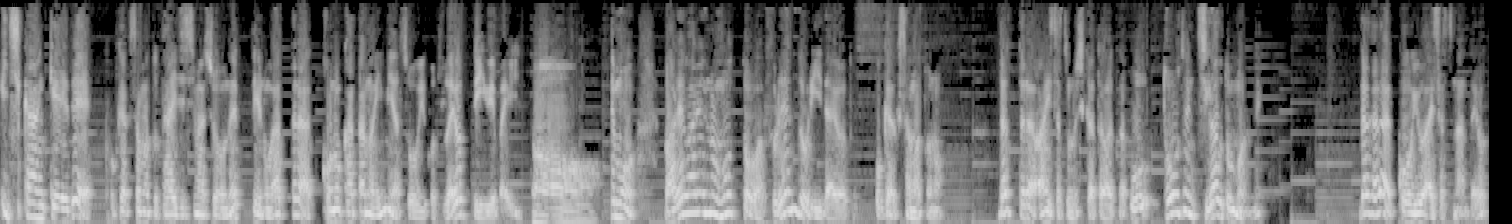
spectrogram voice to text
位置関係でお客様と対峙しましょうねっていうのがあったら、この方の意味はそういうことだよって言えばいい。でも、我々のモットーはフレンドリーだよと、お客様との。だったら挨拶の仕方は当然違うと思うのね。だからこういう挨拶なんだよ。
